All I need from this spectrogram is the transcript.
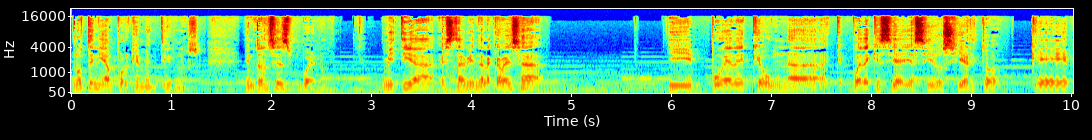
No tenía por qué mentirnos. Entonces, bueno, mi tía está bien de la cabeza y puede que una que puede que sí haya sido cierto que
